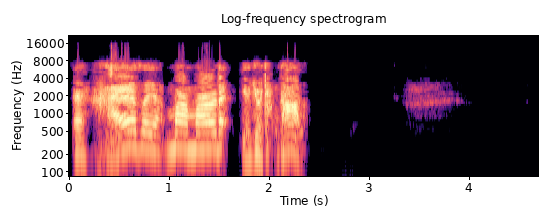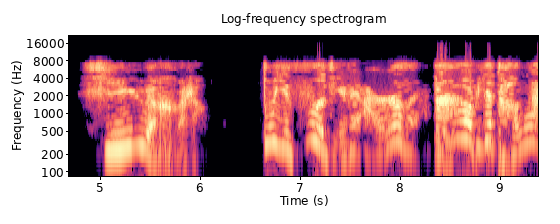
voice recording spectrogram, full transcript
哎，孩子呀，慢慢的也就长大了。新月和尚对自己的儿子呀特别疼爱。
